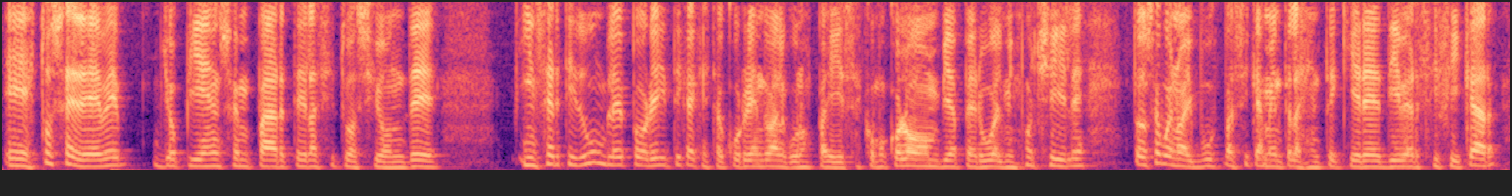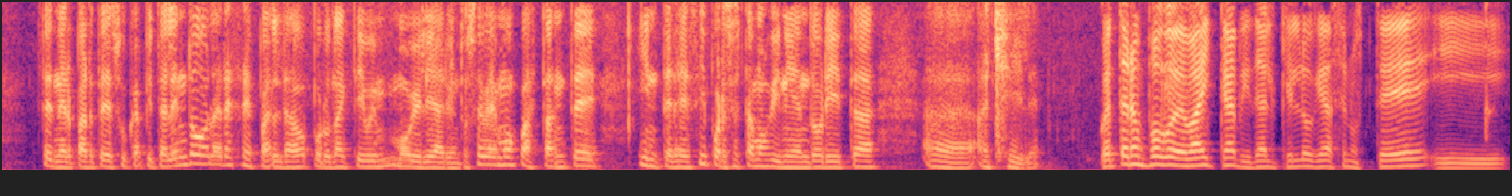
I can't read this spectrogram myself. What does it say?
Esto se debe, yo pienso, en parte a la situación de incertidumbre política que está ocurriendo en algunos países como Colombia, Perú, el mismo Chile. Entonces, bueno, ahí básicamente la gente quiere diversificar, tener parte de su capital en dólares respaldado por un activo inmobiliario. Entonces vemos bastante interés y por eso estamos viniendo ahorita a, Chile. Cuéntanos un poco de Buy Capital, qué es lo que hacen ustedes y,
